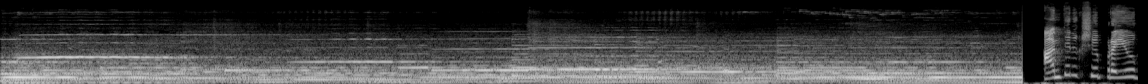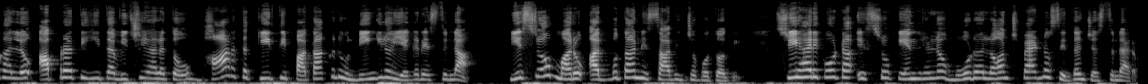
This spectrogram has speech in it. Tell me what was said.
అంతరిక్ష ప్రయోగాల్లో అప్రతిహిత విజయాలతో భారత కీర్తి పతాకను నింగిలో ఎగరేస్తున్న ఇస్రో మరో అద్భుతాన్ని సాధించబోతోంది. శ్రీహరికోట ఇస్రో కేంద్రంలో మూడో లాంచ్ ప్యాడ్ను సిద్ధం చేస్తున్నారు.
